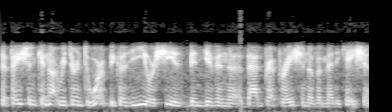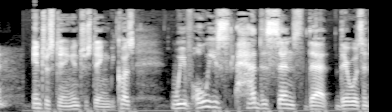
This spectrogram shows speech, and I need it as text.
the patient cannot return to work because he or she has been given a bad preparation of a medication. Interesting, interesting, because we've always had this sense that there was an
